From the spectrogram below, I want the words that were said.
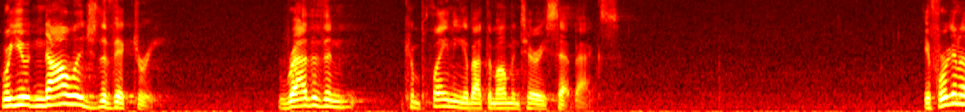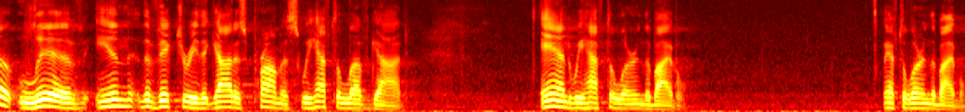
where you acknowledge the victory rather than complaining about the momentary setbacks. If we're going to live in the victory that God has promised, we have to love God and we have to learn the Bible. We have to learn the Bible.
